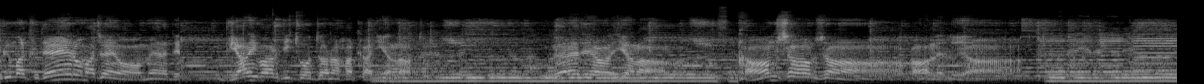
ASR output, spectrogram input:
우리말 그대로 맞아요. 메네데 비아리바르디 할렐루야 감사 감사 감사 감사합니다. 주저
